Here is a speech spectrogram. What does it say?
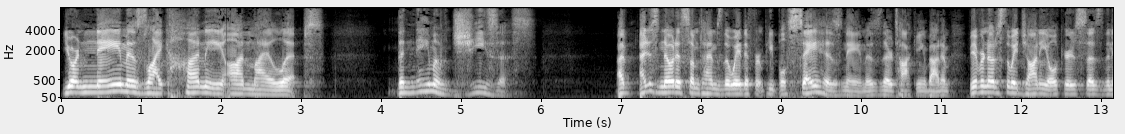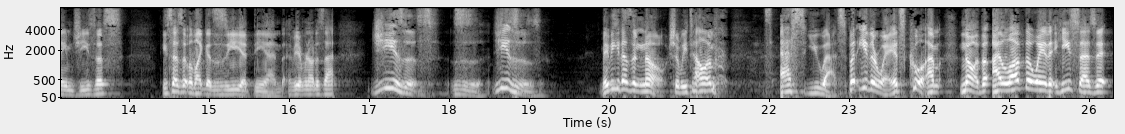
Your name is like honey on my lips. The name of Jesus. I, I just notice sometimes the way different people say his name as they're talking about him. Have you ever noticed the way Johnny Olkers says the name Jesus? He says it with like a Z at the end. Have you ever noticed that? Jesus. Z, Jesus. Maybe he doesn't know. Should we tell him? It's S-U-S. But either way, it's cool. Um, no, the, I love the way that he says it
